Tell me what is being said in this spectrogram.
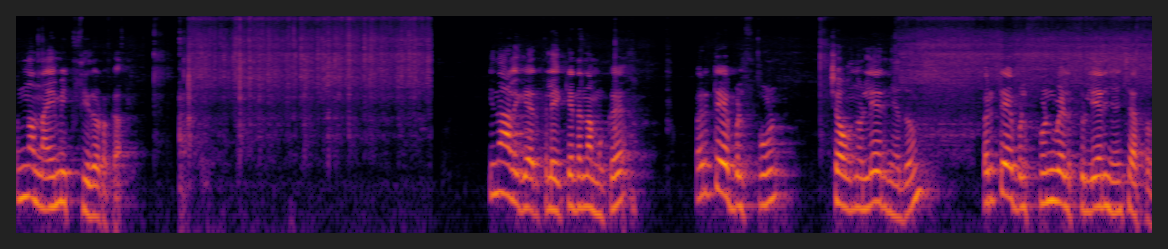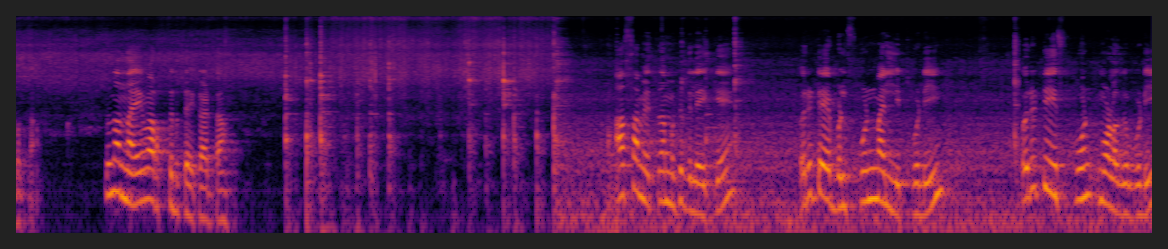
ഒന്ന് നന്നായി മിക്സ് ചെയ്ത് കൊടുക്കാം. ഈ നാളികേരത്തിലേക്ക് നമുക്ക് ഒരു ടേബിൾ സ്പൂൺ ചുവന്നുള്ളി അരിഞ്ഞതും ഒരു ടേബിൾ സ്പൂൺ വെളുത്തുള്ളി അരിഞ്ഞതും ചേർത്ത് കൊടുക്കാം. ഇത് നന്നായി വറുത്തെടുത്തേക്കാം കേട്ടോ. ആ സമയത്ത് നമുക്കിതിലേക്ക് ഒരു ടേബിൾ സ്പൂൺ മല്ലിപ്പൊടി ഒരു ടീസ്പൂൺ മുളക് പൊടി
